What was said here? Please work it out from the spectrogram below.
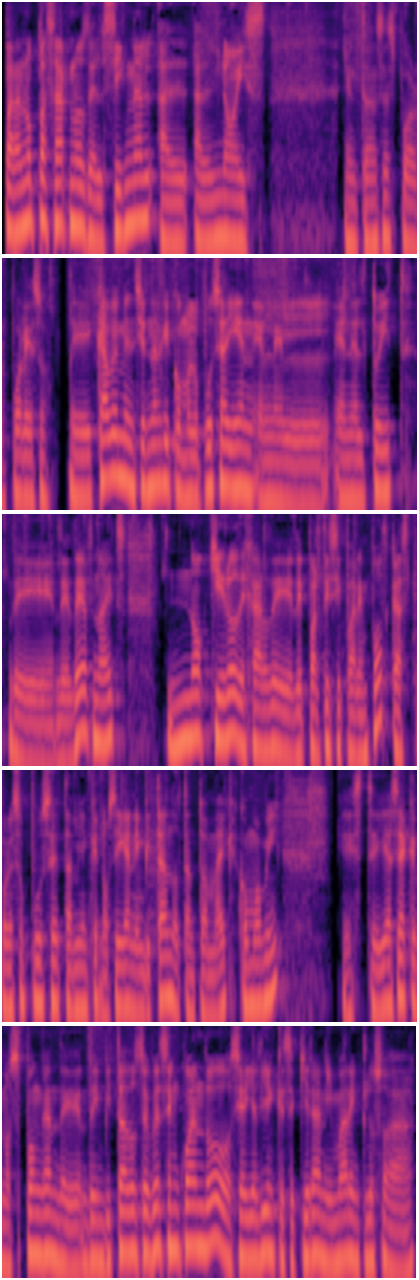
para no pasarnos del signal al, al noise. Entonces, por, por eso. Eh, cabe mencionar que como lo puse ahí en, en el, en el tweet de, de Dev Nights, no quiero dejar de, de participar en podcast. Por eso puse también que nos sigan invitando, tanto a Mike como a mí. Este, ya sea que nos pongan de, de invitados de vez en cuando, o si hay alguien que se quiera animar incluso a,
